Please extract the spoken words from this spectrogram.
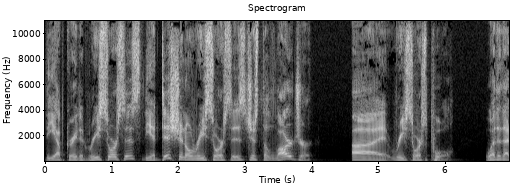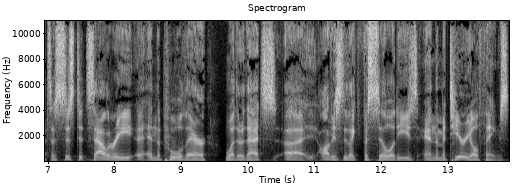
the upgraded resources, the additional resources, just the larger uh, resource pool, whether that's assistant salary and the pool there, whether that's uh, obviously like facilities and the material things.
